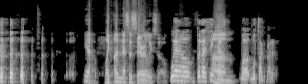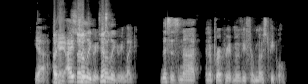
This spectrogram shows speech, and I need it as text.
Yeah, like unnecessarily so. you know? well, but I think that's Um, well, we'll talk about it. Yeah, but Okay, I so totally agree. just- totally agree. Like this is not an appropriate movie for most people.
